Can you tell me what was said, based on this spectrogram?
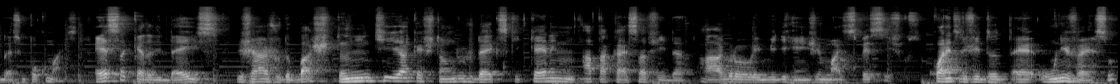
desce um pouco mais. Essa queda de 10 já ajuda bastante a questão dos decks que querem atacar essa vida agro e mid-range mais específicos. 40 de vida é o universo,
